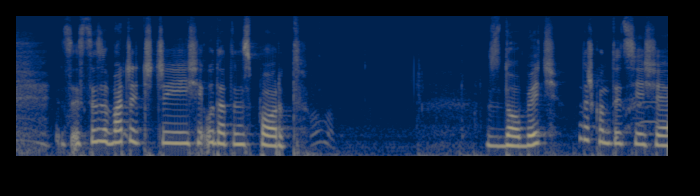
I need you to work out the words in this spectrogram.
Chcę zobaczyć, czy jej się uda ten sport zdobyć. Też kondycję się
